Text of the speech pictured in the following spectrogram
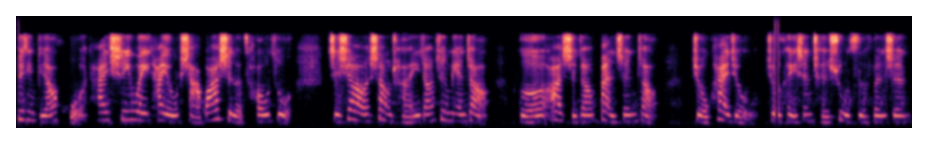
最近比较火，它是因为它有傻瓜式的操作，只需要上传一张正面照和二十张半身照，九块九就可以生成数字分身，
